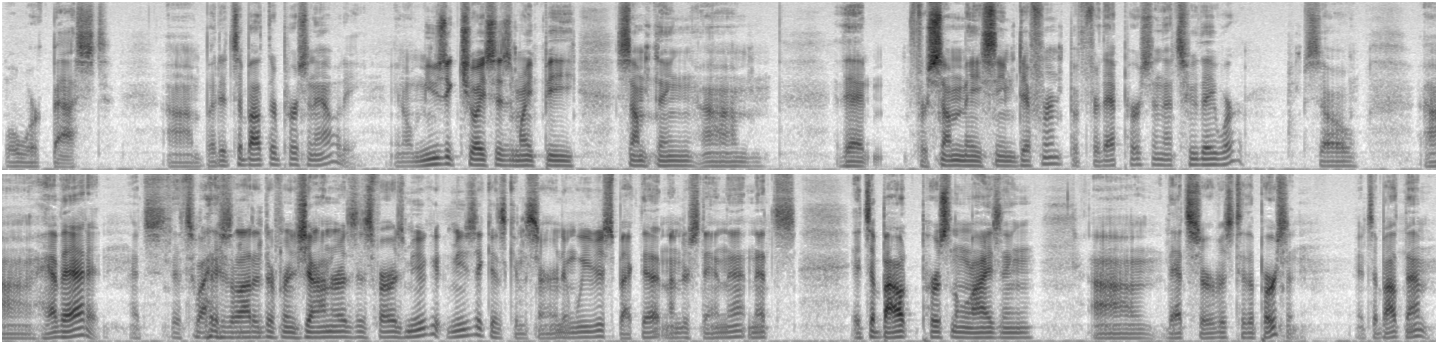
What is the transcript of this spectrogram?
will work best. Um, but it's about their personality. You know, music choices might be something um, that for some may seem different, but for that person, that's who they were. So uh, have at it. That's that's why there's a lot of different genres as far as music music is concerned, and we respect that and understand that. And that's it's about personalizing um, that service to the person. It's about them.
